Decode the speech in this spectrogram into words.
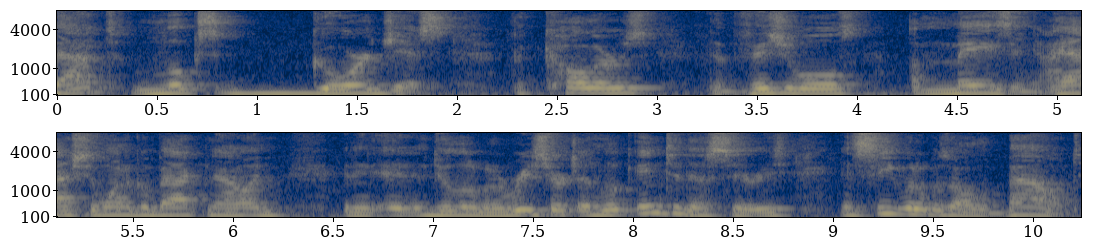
That looks gorgeous. The colors, the visuals, amazing. I actually want to go back now and, and, and do a little bit of research and look into this series and see what it was all about.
